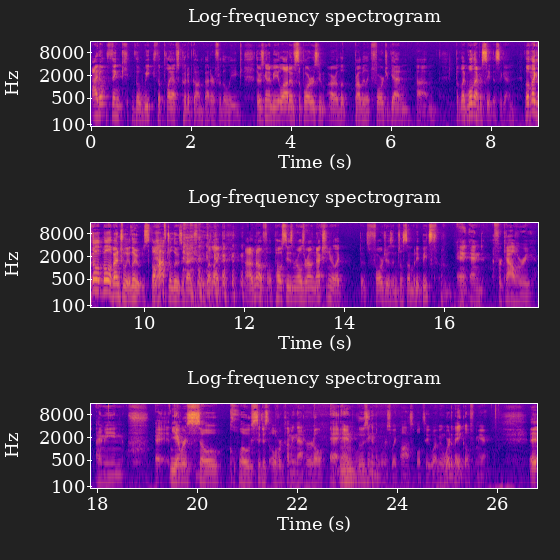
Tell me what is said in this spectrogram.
I don't think the week the playoffs could have gone better for the league. There's going to be a lot of supporters who are probably like Forge again. Um, but like we'll never see this again. They'll, like they'll, they'll eventually lose. They'll have to lose eventually. But like I don't know. If postseason rolls around next year, you're like it's Forges until somebody beats them. And, and for Cavalry, I mean, eh, Yeah. they were so close to just overcoming that hurdle and, and losing in the worst way possible too. I mean, where do they go from here? I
